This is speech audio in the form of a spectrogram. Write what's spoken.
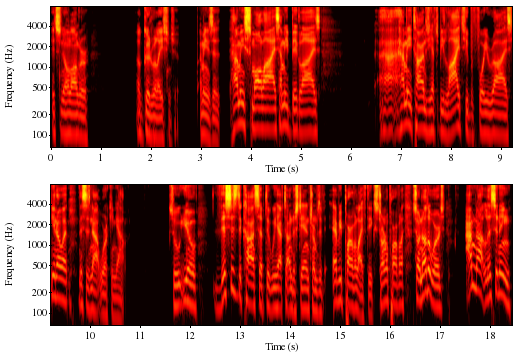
It's no longer a good relationship. I mean, is it how many small lies, how many big lies, how many times you have to be lied to before you realize, you know what, this is not working out? So, you know, this is the concept that we have to understand in terms of every part of our life, the external part of our life. So, in other words, I'm not listening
